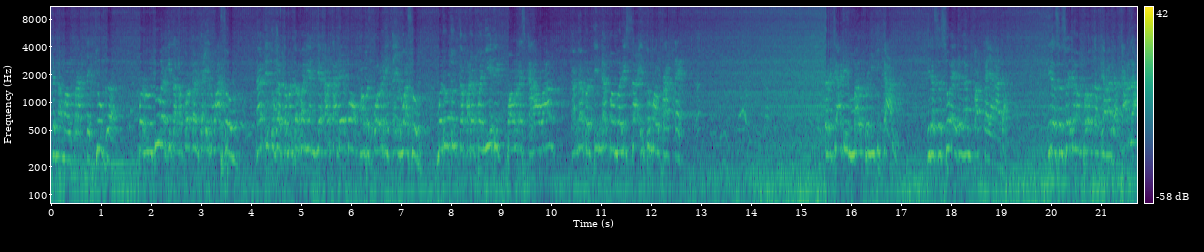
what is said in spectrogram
kena malpraktek juga. Perlu juga kita laporkan ke Irwasum. Nanti tugas teman-teman yang di Jakarta Depok, Mabes Polri ke Irwasum menuntut kepada penyidik Polres Karawang karena bertindak memeriksa itu malpraktek terjadi mal penyidikan. Tidak sesuai dengan fakta yang ada. Tidak sesuai dengan protap yang ada. Karena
